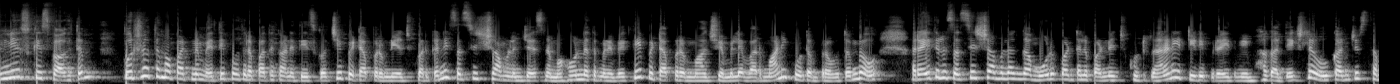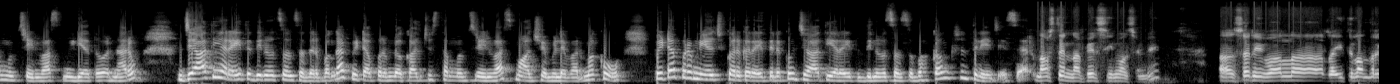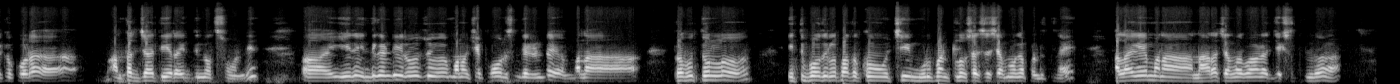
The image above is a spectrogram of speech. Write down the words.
ఎం న్యూస్కి స్వాగతం. పురుషోత్తమపట్నం ఎత్తిపోతుల పథకాన్ని తీసుకొచ్చి పిఠాపురం నియోజకవర్గాన్ని సస్యశ్యామలం చేసిన మహోన్నతమైన వ్యక్తి పిఠాపురం మాజీ ఎమ్మెల్యే వర్మాని కూటం ప్రభుత్వంలో రైతులు సస్యశ్యామలంగా మూడు పంటలు పండించుకుంటున్నారని టీడీపీ రైతు విభాగ అధ్యక్షులు కంచుస్తంభం శ్రీనివాస్ మీడియాతో అన్నారు. జాతీయ రైతు దినోత్సవం సందర్భంగా పిఠాపురంలో కంచుస్తంభం శ్రీనివాస్ మాజీ ఎమ్మెల్యే వర్మకు పిఠాపురం నియోజకవర్గ రైతులకు జాతీయ రైతు దినోత్సవ శుభాకాంక్షలు తెలియజేశారు. నమస్తే నా పేరు శ్రీనివాస్ అండి. సార్ ఇవాళ రైతులందరికీ కూడా అంతర్జాతీయ రైతు దినోత్సవం అండి. ఎందుకంటే ఈరోజు మనం చెప్పుకోవాల్సింది ఏంటంటే మన ప్రభుత్వంలో ఎత్తిపోతుల పథకం వచ్చి మూడు పంటలు సస్యశ్యామలంగా పండుతున్నాయి. అలాగే మన నారా చంద్రబాబు నాయుడు అధ్యక్షతలో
